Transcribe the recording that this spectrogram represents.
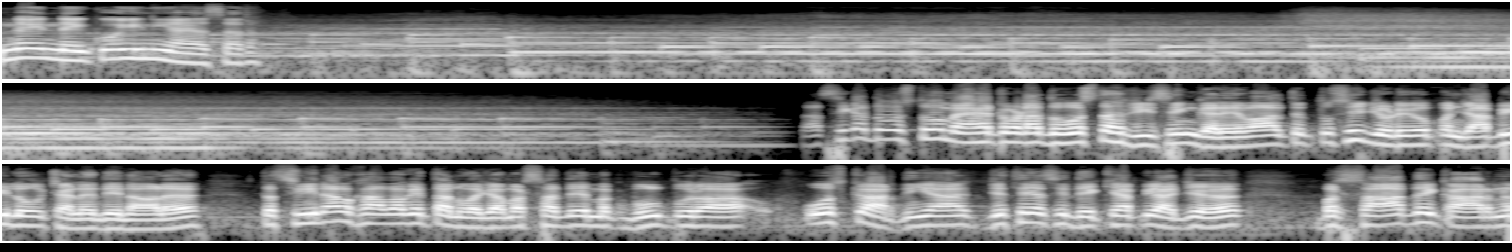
ਨਹੀਂ ਨਹੀਂ ਕੋਈ ਨਹੀਂ ਆਇਆ ਸਰ। ਸਤਿ ਸ਼੍ਰੀ ਅਕਾਲ ਦੋਸਤੋ, ਮੈਂ ਹਾਂ ਤੁਹਾਡਾ ਦੋਸਤ ਹਰਜੀਤ ਸਿੰਘ ਗਰੇਵਾਲ ਤੇ ਤੁਸੀਂ ਜੁੜੇ ਹੋ ਪੰਜਾਬੀ ਲੋਕ ਚੈਨਲ ਦੇ ਨਾਲ। ਤਸਵੀਰਾਂ ਵਿਖਾਵਾਂਗੇ ਤੁਹਾਨੂੰ ਅੱਜ ਅੰਮ੍ਰਿਤਸਰ ਦੇ ਮਕਬੂਲਪੁਰਾ, ਉਸ ਘਰ ਦੀਆਂ, ਜਿੱਥੇ ਅਸੀਂ ਦੇਖਿਆ ਵੀ ਅੱਜ ਬਰਸਾਤ ਦੇ ਕਾਰਨ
